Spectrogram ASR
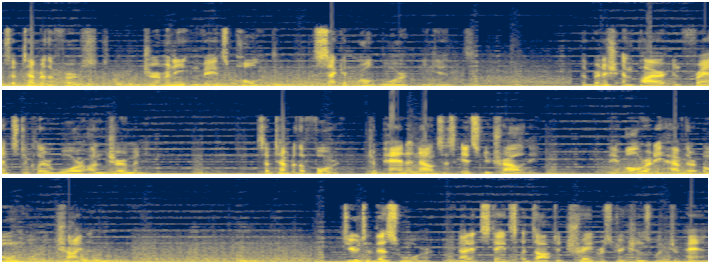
September the 1st, Germany invades Poland. The Second World War begins. The British Empire and France declare war on Germany. September the 4th, Japan announces its neutrality. They already have their own war in China. Due to this war, the United States adopted trade restrictions with Japan.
